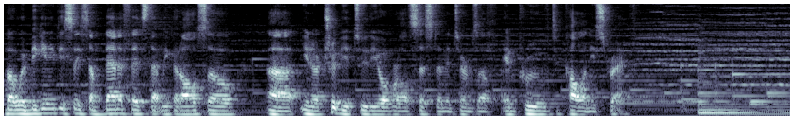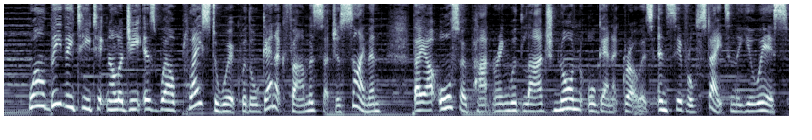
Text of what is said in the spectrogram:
But we're beginning to see some benefits that we could also, uh, you know, attribute to the overall system in terms of improved colony strength. While BVT technology is well placed to work with organic farmers such as Simon, they are also partnering with large non organic growers in several states in the US.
